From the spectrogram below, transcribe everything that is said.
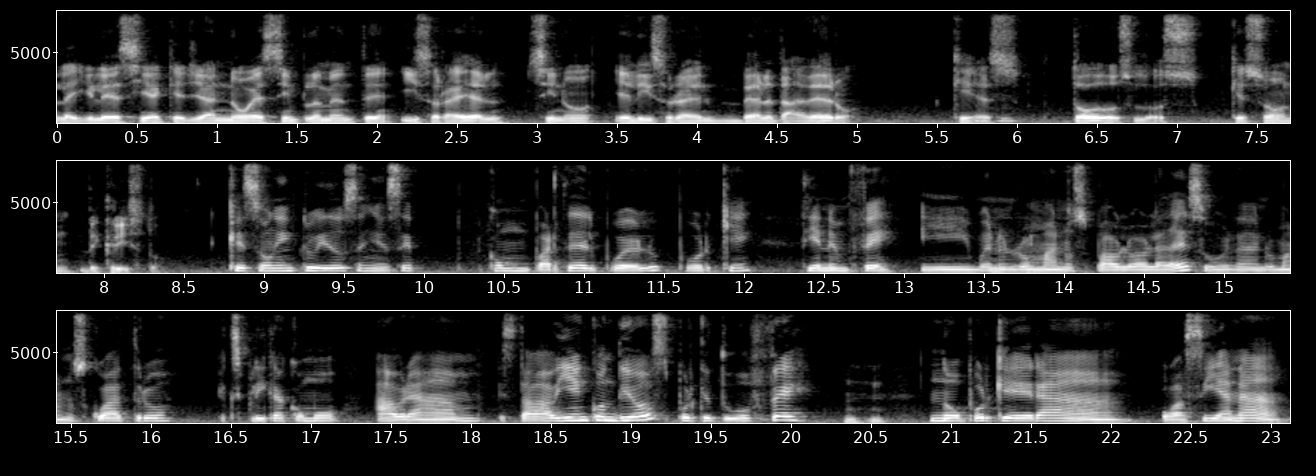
La iglesia que ya no es simplemente Israel, sino el Israel verdadero, que es todos los que son de Cristo. Que son incluidos en ese como parte del pueblo porque tienen fe. Y bueno, en Romanos Pablo habla de eso, ¿verdad? En Romanos 4 explica cómo Abraham estaba bien con Dios porque tuvo fe, no porque era o hacía nada.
